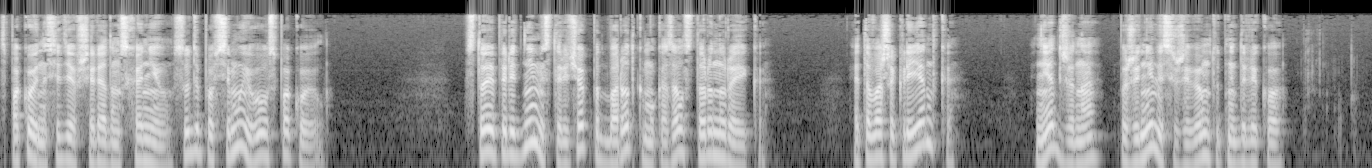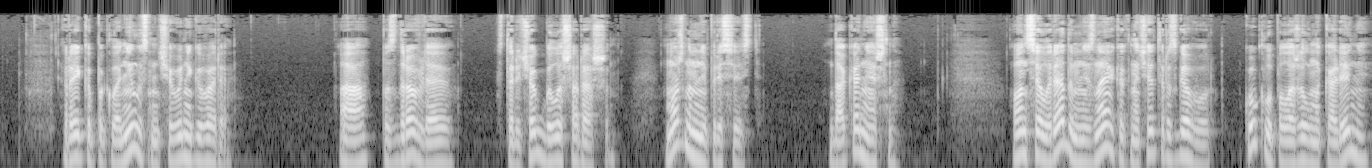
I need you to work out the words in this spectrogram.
спокойно сидевший рядом с Ханио, судя по всему, его успокоил. Стоя перед ними, старичок подбородком указал в сторону Рейка. «Это ваша клиентка?» «Нет, жена. Поженились и живем тут недалеко». Рейка поклонилась, ничего не говоря. «А, поздравляю». Старичок был ошарашен. «Можно мне присесть?» «Да, конечно». Он сел рядом, не зная, как начать разговор. Куклу положил на колени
